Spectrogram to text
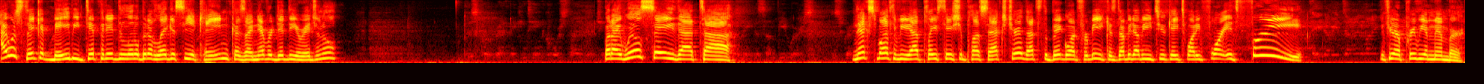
I was thinking maybe dip it into a little bit of Legacy of Kain because I never did the original. But I will say that uh, next month, if you have PlayStation Plus Extra, that's the big one for me because WWE 2K24 is free if you're a premium member.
